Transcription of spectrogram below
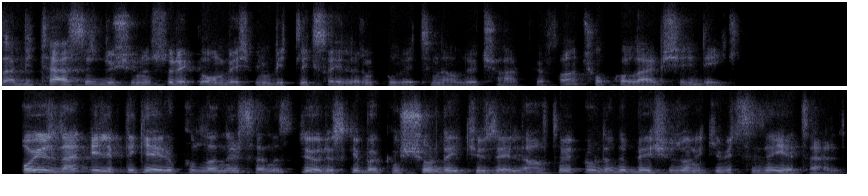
mesela bir telsiz düşünün sürekli 15 bin bitlik sayıların kuvvetini alıyor çarpıyor falan çok kolay bir şey değil. O yüzden eliptik eğri kullanırsanız diyoruz ki bakın şurada 256 bit, burada da 512 bit size yeterli.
